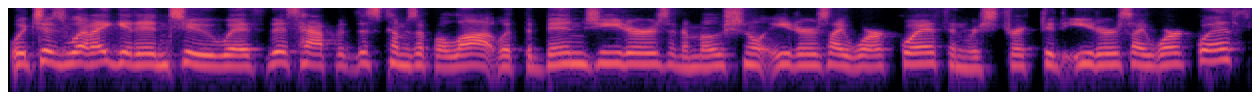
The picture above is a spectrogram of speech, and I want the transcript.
which is what I get into with this happen. This comes up a lot with the binge eaters and emotional eaters I work with and restricted eaters I work with.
